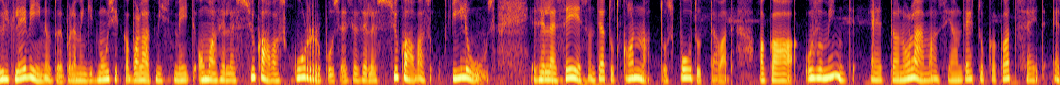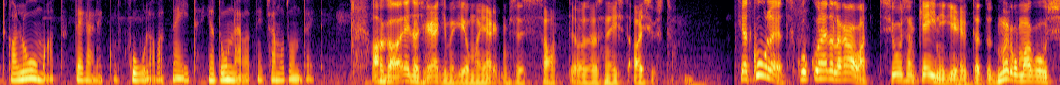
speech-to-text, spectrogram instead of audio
üldlevinud võib-olla mingid muusikapalad, mis meid oma selles sügavas kurbuses ja selles sügavas ilus ja selle sees on teatud kannatus, puudutavad. aga usu mind, et on olemas ja on tehtud ka katseid, et ka loomad tegelikult kuulavad neid ja tunnevad neid samu tundeid. aga edasi räägimegi oma järgmises saate osas neist asjust head kuulajad, Kuku nädala raamat, Susan Cain'i kirjutatud Mõru magus,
